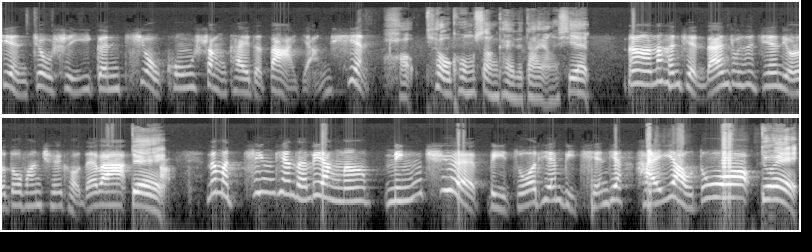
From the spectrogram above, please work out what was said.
线就是一根跳空上开的大阳线。好，跳空上开的大阳线。那那很简单，就是今天留了多方缺口，对吧？对。那么今天的量呢，明确比昨天、比前天还要多。对。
